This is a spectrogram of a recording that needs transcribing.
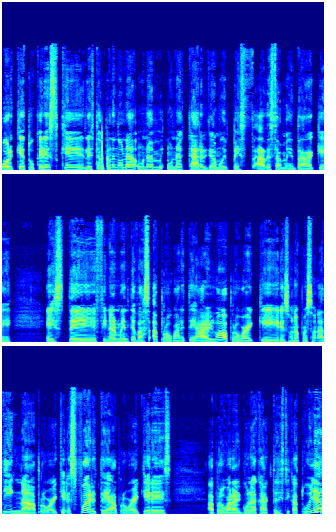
Porque tú crees que le estás poniendo una, una, una carga muy pesada a esa meta, que este, finalmente vas a probarte algo, a probar que eres una persona digna, a probar que eres fuerte, a probar que eres, a probar alguna característica tuya.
